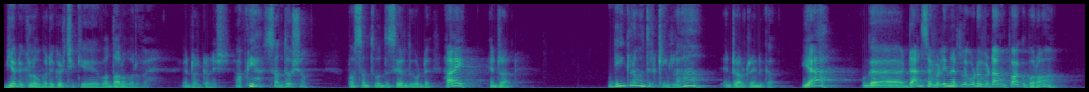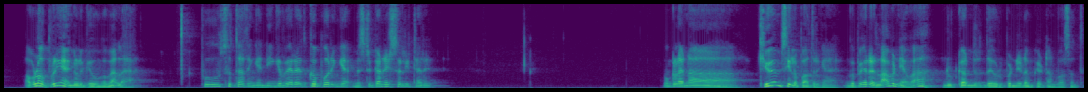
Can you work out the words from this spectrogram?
மியூனிக்கில் உங்கள் நிகழ்ச்சிக்கு வந்தாலும் வருவேன். என்றான் கணேஷ். அப்படியா? சந்தோஷம். வசந்த் வந்து சேர்ந்து கொண்டு ஹாய்! என்றான். நீங்களும் வந்திருக்கீங்களா? என்றாள் ரேணுகா. யா உங்கள் டான்ஸை வெளிநாட்டில் கூட விடாமல் பார்க்க போகிறோம் அவ்வளோ பிரியம் எங்களுக்கு உங்கள் மேலே. பூ சுத்தாதீங்க. நீங்கள் வேறு எதுக்கோ போகிறீங்க மிஸ்டர் கணேஷ் சொல்லிட்டாரு. உங்களை நான் கியூஎம்சியில் பார்த்துருக்கேன். உங்கள் பேர் லாவண்யாவா? என்று உட்கார்ந்திருந்த ஒரு பெண்ணிடம் கேட்டான் வசந்த்.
